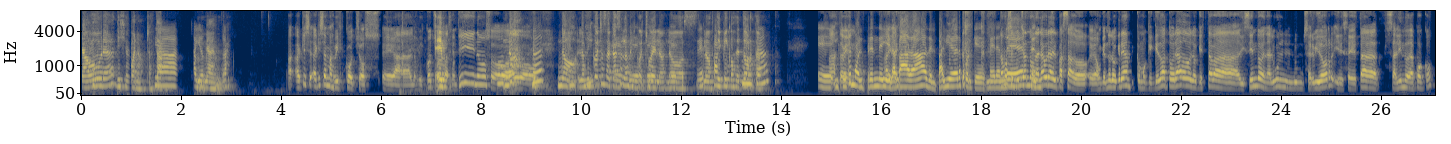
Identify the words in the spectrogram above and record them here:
ahora dije, bueno, ya está. Otras ¿A, qué, a qué llamas bizcochos? Eh, ¿A los bizcochos Em, argentinos o no. algo? No, los bizcochos acá son los Eh, eh, bizcochuelos, los, los típicos de torta. Eh, Ah, y fue bien. como el prende y Ahí- el ahí- apaga del palier porque merendé. Estamos escuchando una pen- Laura del pasado, eh, aunque no lo crean, como que quedó atorado lo que estaba diciendo en algún servidor y se está saliendo de a poco.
